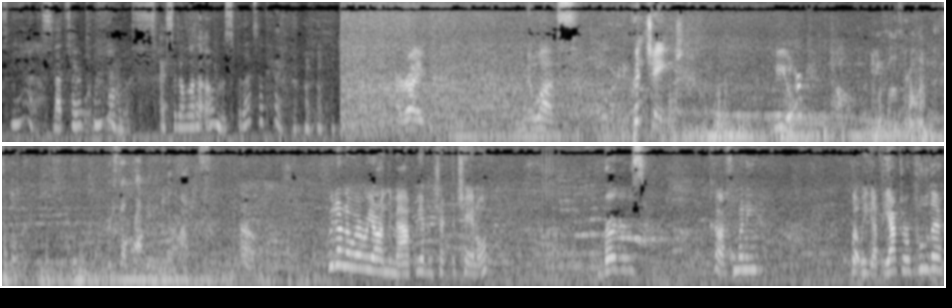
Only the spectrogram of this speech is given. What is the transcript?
so yeah, that's our plan. I said a lot of ums, but that's okay. All right. You know us. Quick change. New York? Well, we're getting closer on up to the floor. We're still probably in the Carolinas. Oh. We don't know where we are on the map. We haven't checked the channel. Burgers cost money. But we got the outdoor pool deck,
